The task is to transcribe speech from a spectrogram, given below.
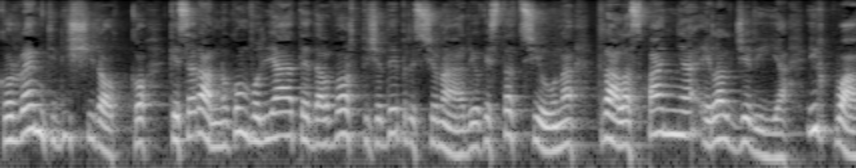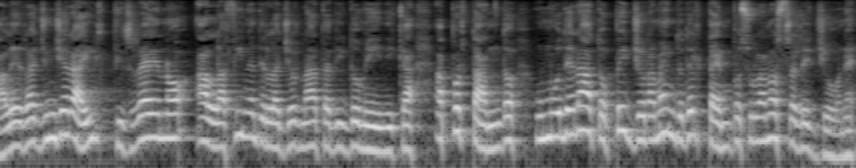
correnti di scirocco che saranno convogliate dal vortice depressionario che staziona tra la Spagna e l'Algeria, il quale raggiungerà il Tirreno alla fine della giornata di domenica, apportando un moderato peggioramento del tempo sulla nostra regione.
